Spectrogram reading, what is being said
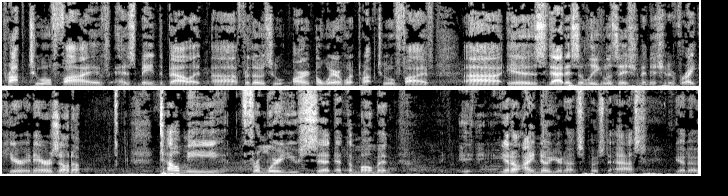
Prop 205 has made the ballot. Uh, for those who aren't aware of what Prop 205 uh, is, that is a legalization initiative right here in Arizona. Tell me from where you sit at the moment. You know, I know you're not supposed to ask you know,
